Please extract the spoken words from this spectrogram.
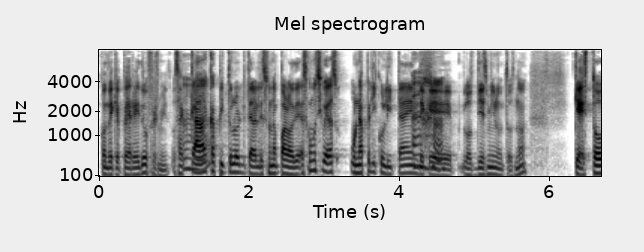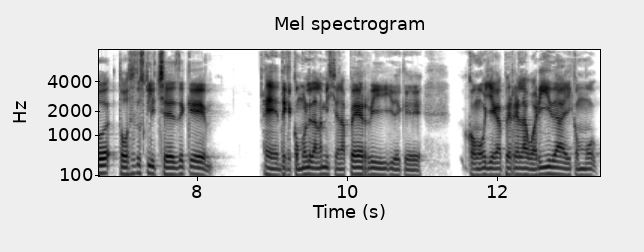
con de que Perry y Doofenshmirtz. O sea, Ajá. cada capítulo literal es una parodia. Es como si vieras una peliculita en de que los 10 minutos, ¿no? Que es todo, todos estos clichés de que, eh, de que cómo le dan la misión a Perry y de que cómo llega Perry a la guarida y cómo,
